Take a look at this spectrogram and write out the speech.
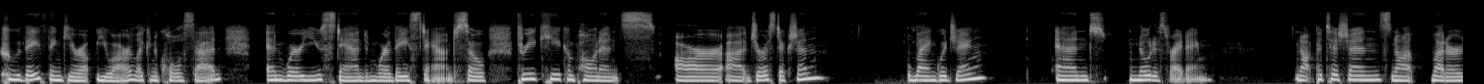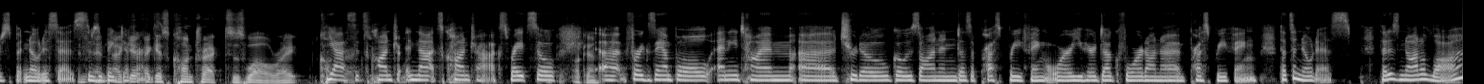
who they think you're you are, like Nicole said, and where you stand and where they stand. So three key components are uh, jurisdiction, languaging, and notice writing not petitions, not letters, but notices. And, There's and a big I difference. Guess, I guess contracts as well, right? Contracts yes, it's contract, and that's contracts, right? So, okay. okay. Uh, for example, anytime uh, Trudeau goes on and does a press briefing, or you hear Doug Ford on a press briefing, that's a notice. That is not a law.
